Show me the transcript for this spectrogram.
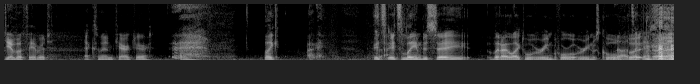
Do you have a favorite X Men character? Like I, It's it's lame to say that I liked Wolverine before Wolverine was cool, No, it's but okay. uh,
